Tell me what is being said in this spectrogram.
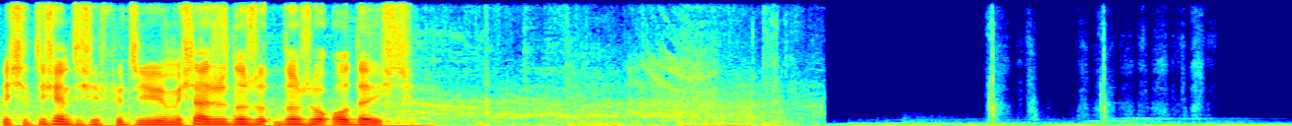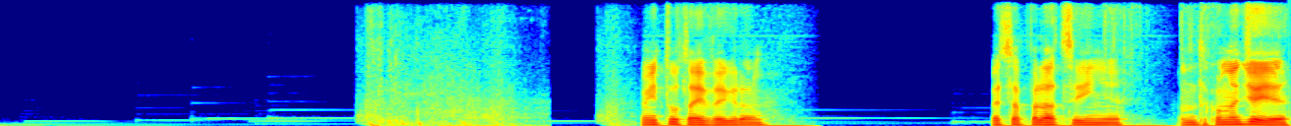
200 tysięcy się wpierdziły. Myślałem, że już dążą, dążą odejść. No i tutaj wygram. Bezapelacyjnie. Mam taką nadzieję.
